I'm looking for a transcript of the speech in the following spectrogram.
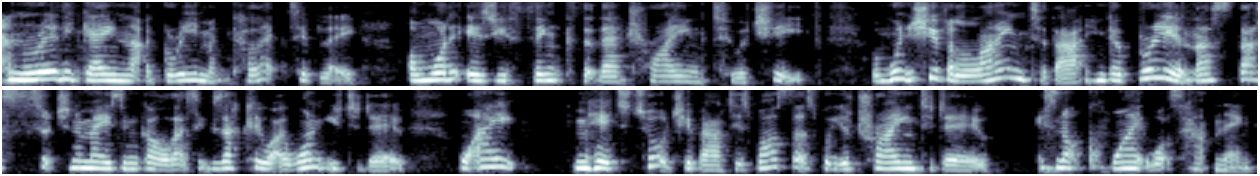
and really gain that agreement collectively on what it is you think that they're trying to achieve. And once you've aligned to that, you can go, brilliant, that's that's such an amazing goal. That's exactly what I want you to do. What I am here to talk to you about is whilst that's what you're trying to do, it's not quite what's happening.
